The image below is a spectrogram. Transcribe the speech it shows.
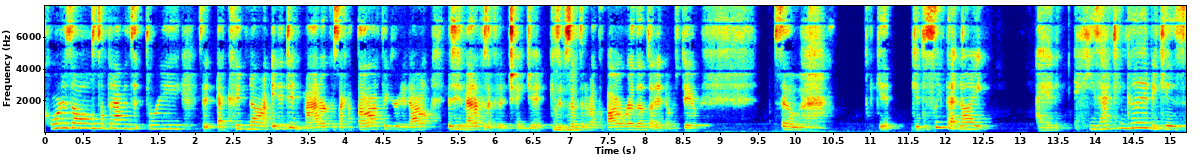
cortisol, something happens at three that I could not, it, didn't matter because like I thought I figured it out, but it didn't matter because I couldn't change it because it was Mhm. something about the biorhythms. I didn't know what to do. So get get to sleep that night and he's acting good because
